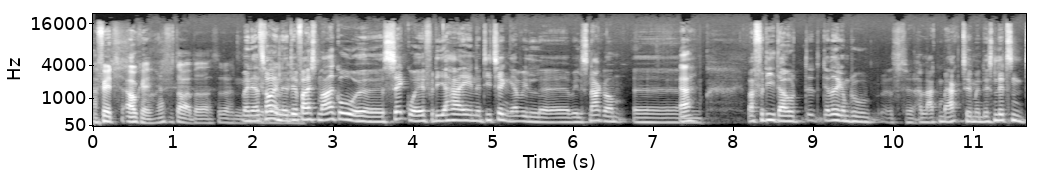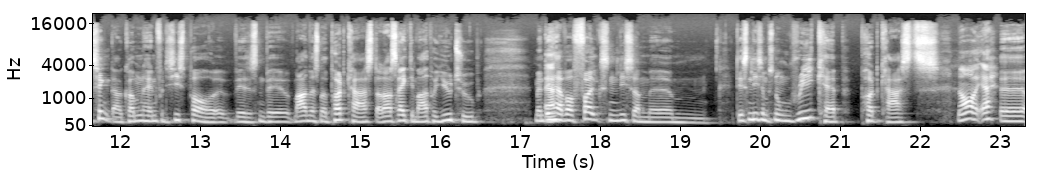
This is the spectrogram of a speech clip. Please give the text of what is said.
Ah, fedt, okay, jeg forstår jeg bedre. Så det er sådan- Men jeg tror egentlig, det er faktisk en meget god øh, segue, fordi jeg har en af de ting, jeg vil, øh, vil snakke om. Øh, Ja. Var fordi der er jo, jeg ved ikke, om du øh, har lagt mærke til, men det er sådan lidt sådan en ting, der er kommet herinde for de sidste par år, øh, ved, sådan, ved, meget med sådan noget podcast, og der er også rigtig meget på YouTube. Men det Ja. her, hvor folk sådan ligesom, øh, det er sådan ligesom sådan nogle recap podcasts, Nå, ja. Øh, og Ja. der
